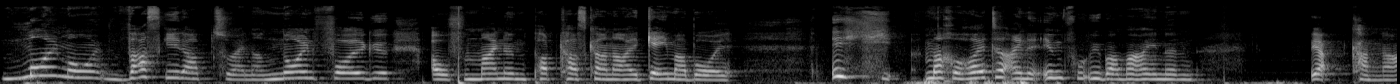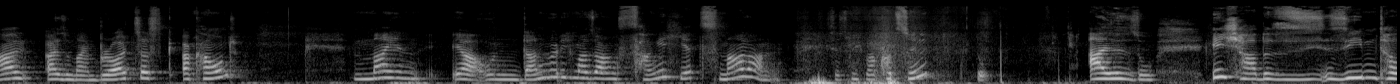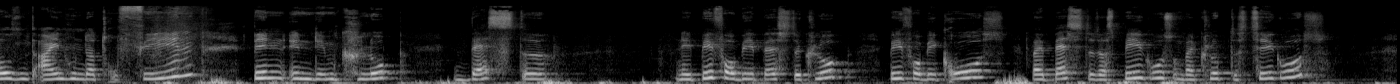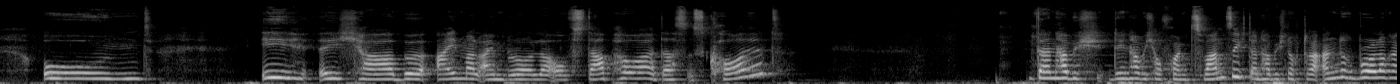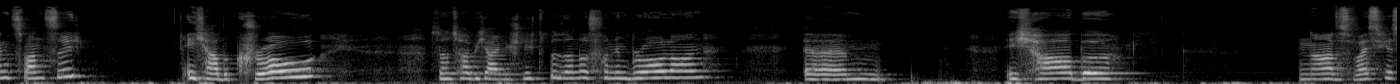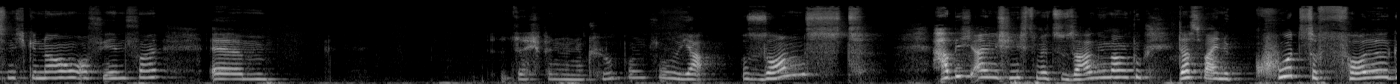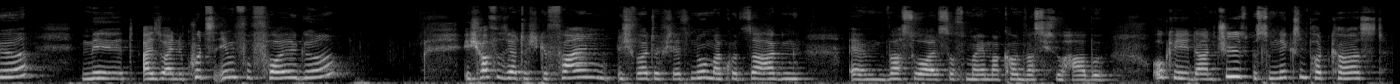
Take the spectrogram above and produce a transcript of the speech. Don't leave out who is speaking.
Speaker 1: Moin Moin, was geht ab zu einer neuen Folge auf meinem Podcast-Kanal Gamerboy? Ich mache heute eine Info über meinen ja, Kanal, also meinen Broadcast-Account. Mein, ja, und dann würde ich mal sagen, fange ich jetzt mal an. Ich setze mich mal kurz hin. So. Also, ich habe 7100 Trophäen, bin in dem Club Beste, nee, BVB Beste Club, BVB Groß, bei Beste das B Groß und bei Club das C Groß. Und ich, habe einmal einen Brawler auf Star Power, das ist Cold. Dann habe ich, den habe ich auf Rang 20. Dann habe ich noch drei andere Brawler Rang 20. Ich habe Crow. Sonst habe ich eigentlich nichts Besonderes von den Brawlern. Ähm, ich habe. Na, das weiß ich jetzt nicht genau, auf jeden Fall. Ähm, ich bin in einem Club und so. Ja, sonst habe ich eigentlich nichts mehr zu sagen über Naruto. Das war eine kurze Folge mit, also eine kurze Infofolge. Ich hoffe, sie hat euch gefallen. Ich wollte euch jetzt nur mal kurz sagen, ähm, was so alles auf meinem Account, was ich so habe. Okay, dann tschüss, bis zum nächsten Podcast.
